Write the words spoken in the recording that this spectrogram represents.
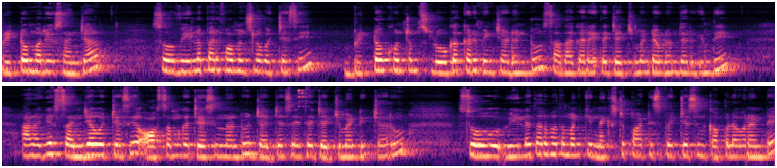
బ్రిట్టో మరియు సంజ సో వీళ్ళ పెర్ఫార్మెన్స్లో వచ్చేసి బ్రిట్టో కొంచెం స్లోగా కనిపించాడంటూ సదాగర్ అయితే జడ్జిమెంట్ ఇవ్వడం జరిగింది. అలాగే సంజయ్ వచ్చేసి ఆసమ్గా చేసిందంటూ జడ్జెస్ అయితే జడ్జిమెంట్ ఇచ్చారు. సో వీళ్ళ తర్వాత మనకి నెక్స్ట్ పార్టిసిపేట్ చేసిన కపుల్ ఎవరంటే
